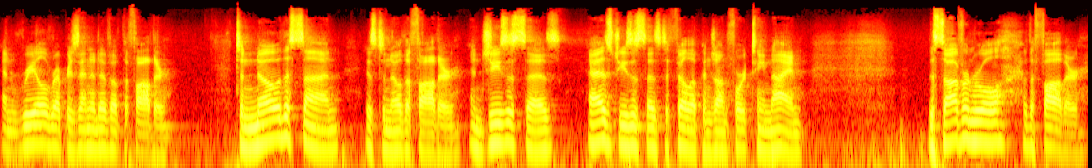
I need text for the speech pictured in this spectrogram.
and real representative of the Father. To know the Son is to know the Father. And Jesus says, as Jesus says to Philip in John 14 9, the sovereign rule of the Father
